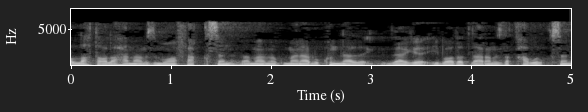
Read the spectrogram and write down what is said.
alloh taolo hammamizni muvaffaq qilsin va mana bu kunlardagi ibodatlarimizni qabul qilsin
